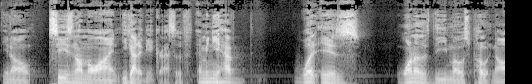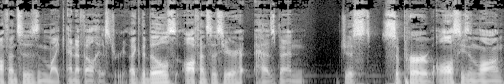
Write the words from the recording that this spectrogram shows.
you know, season on the line, you got to be aggressive. I mean, you have what is one of the most potent offenses in like NFL history. Like the Bills' offense this year has been just superb all season long.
